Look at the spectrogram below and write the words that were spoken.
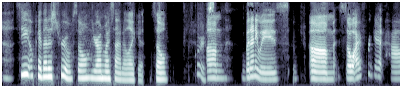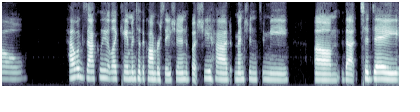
See, okay, that is true. So you're on my side. I like it. So Of course. Um, but anyways, um, so I forget how how exactly it like came into the conversation, but she had mentioned to me um that today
